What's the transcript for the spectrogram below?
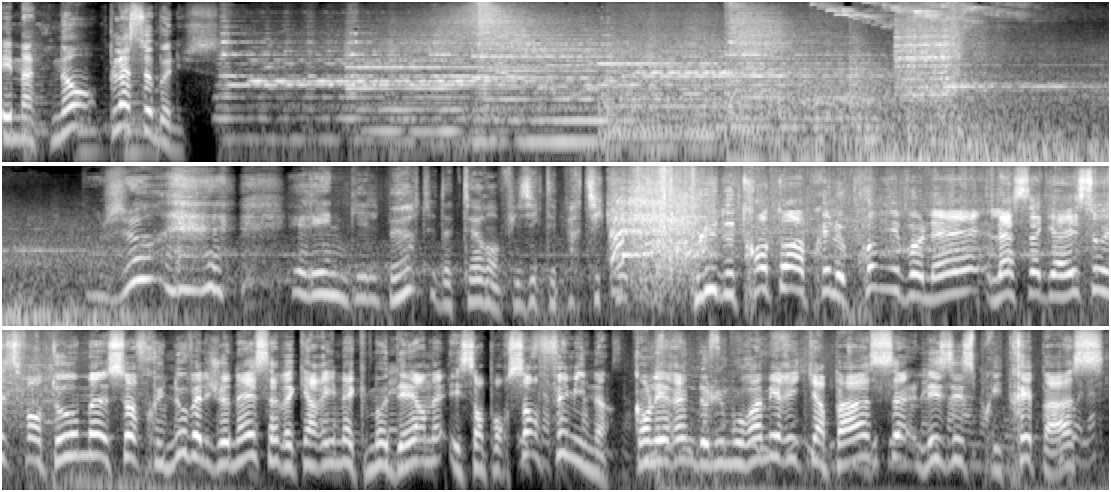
Et maintenant, place au bonus. Bonjour, Erin Gilbert, docteur en physique des particules. Plus de 30 ans après le premier volet, la saga SOS Fantôme s'offre une nouvelle jeunesse avec un remake moderne et 100% féminin. Quand les reines de l'humour américain passent, les esprits trépassent.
